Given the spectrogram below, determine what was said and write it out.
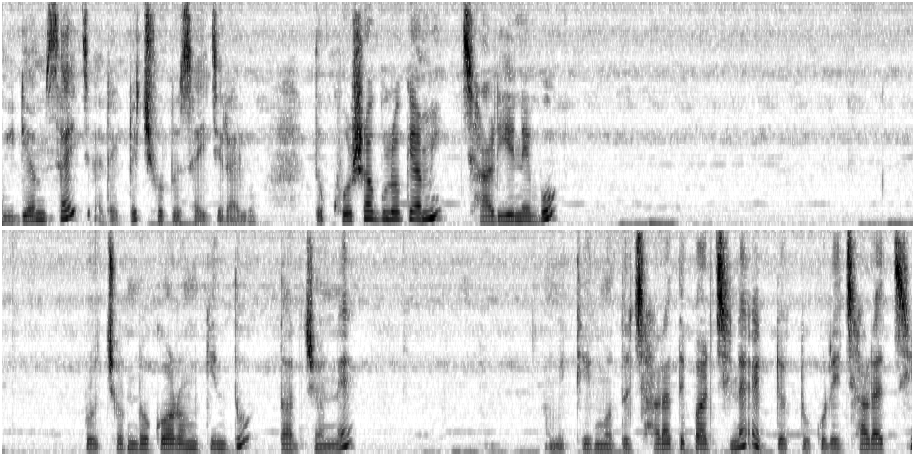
মিডিয়াম সাইজ আর একটা ছোট সাইজের আলু। তো খোসাগুলোকে আমি ছাড়িয়ে নেব। প্রচণ্ড গরম কিন্তু তার জন্যে আমি ঠিক মতো ছাড়াতে পারছি না, একটু একটু করে ছাড়াচ্ছি।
